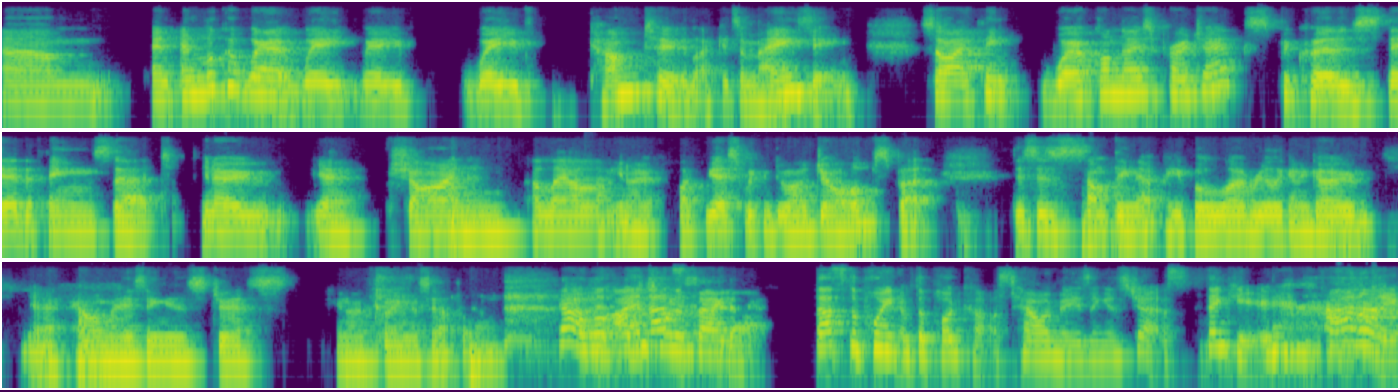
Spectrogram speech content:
um, and and look at where where where you where you've come to like it's amazing so I think work on those projects because they're the things that, you know, yeah, shine and allow, you know, like, yes, we can do our jobs, but this is something that people are really going to go, yeah, how amazing is Jess, you know, putting this out there. Yeah, well, I just want to say that that's the point of the podcast. How amazing is Jess? Thank you. Finally.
